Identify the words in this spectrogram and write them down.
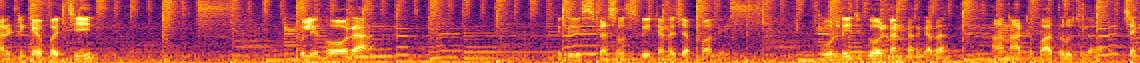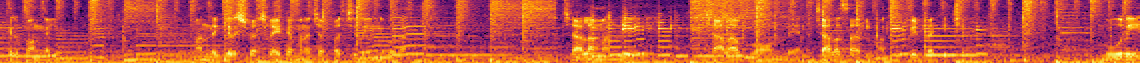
అరటికాయ బజ్జీ పులిహోర. ఇది స్పెషల్ స్వీట్ అనే చెప్పాలి. ఓల్డ్ ఏజ్ గోల్డ్ అంటారు కదా ఆనాటి పాత రుచుల చక్కెర పొంగలి. మన దగ్గర స్పెషల్ ఐటెం అనే చెప్పొచ్చు దీన్ని కూడా. చాలామంది చాలా బాగుంది అని చాలాసార్లు మాకు ఫీడ్బ్యాక్ ఇచ్చారు. బూరి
